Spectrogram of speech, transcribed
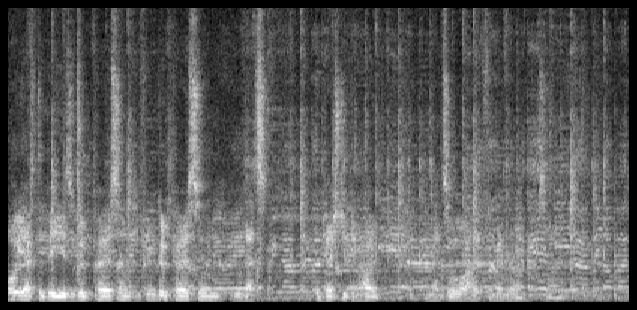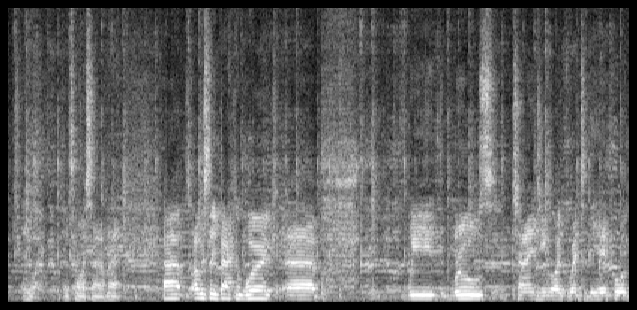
All you have to be is a good person. If you're a good person, well, that's the best you can hope, and that's all I hope from everyone. So anyway, that's my say on that. Uh, obviously, back at work. Uh, weird rules changing, like went to the airport.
